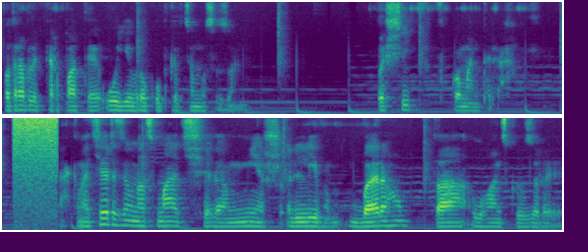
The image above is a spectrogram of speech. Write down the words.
потраплять Карпати у Єврокубки в цьому сезоні? Пишіть в коментарях. Так, на черзі у нас матч е, між лівим берегом та Луганською зорею.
